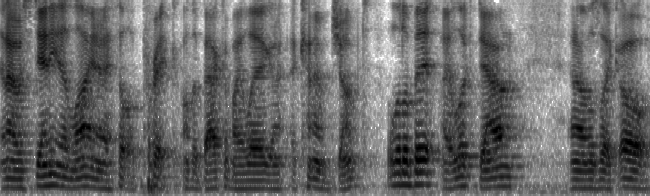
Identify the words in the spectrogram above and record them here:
And I was standing in line, and I felt a prick on the back of my leg, and I, I kind of jumped a little bit. I looked down, and I was like, oh,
